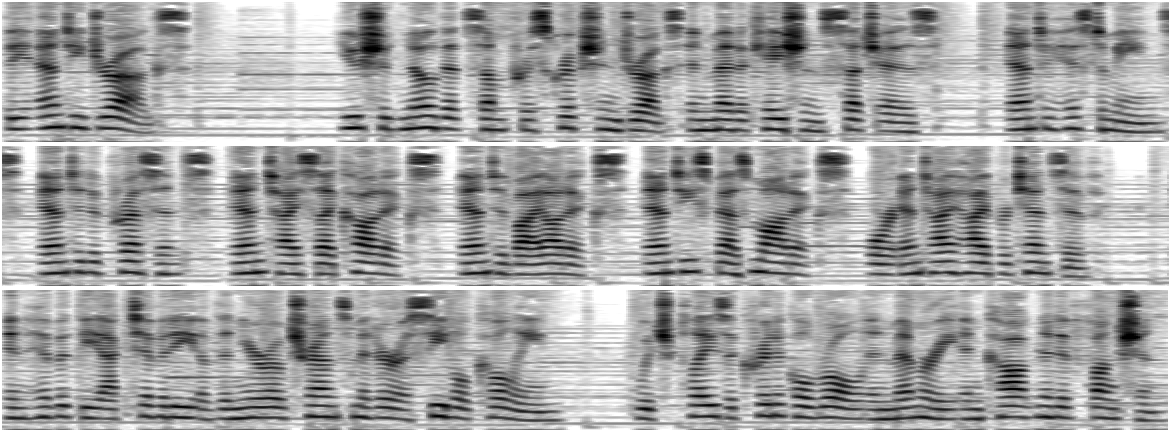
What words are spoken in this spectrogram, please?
The anti-drugs. You should know that some prescription drugs and medications such as antihistamines, antidepressants, antipsychotics, antibiotics, antispasmodics, or antihypertensive, inhibit the activity of the neurotransmitter acetylcholine, which plays a critical role in memory and cognitive function.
